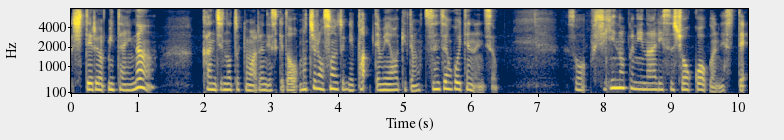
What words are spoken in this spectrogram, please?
してるみたいな感じの時もあるんですけどもちろんその時にパッて目を開けても全然動いてないんですよ。そう不思議の国のアリス症候群ですって。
